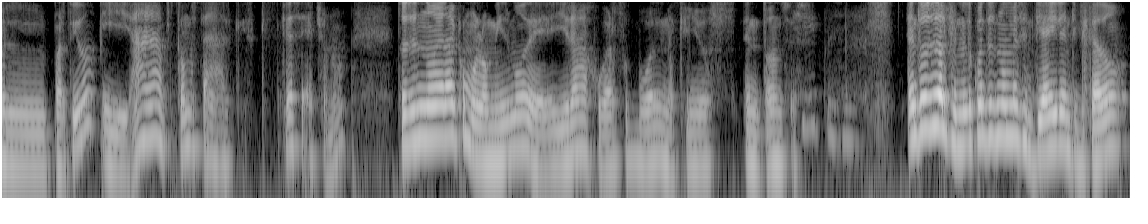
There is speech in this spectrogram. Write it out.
el partido y, ah, ¿cómo estás? ¿Qué, qué, qué has hecho, no? Entonces no era como lo mismo de ir a jugar fútbol en aquellos entonces. Sí, pues sí. Entonces al final de cuentas no me sentía identificado,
